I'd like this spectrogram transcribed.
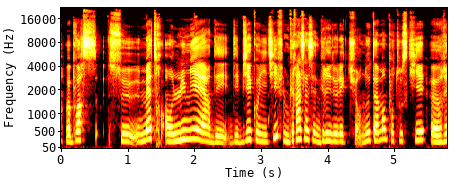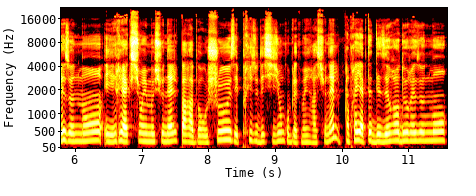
On va pouvoir se mettre en lumière des, biais cognitifs grâce à cette grille de lecture, notamment pour tout ce qui est euh, raisonnement et réaction émotionnelle par rapport aux choses et prise de décision complètement irrationnelle. Après, il y a peut-être des erreurs de raisonnement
